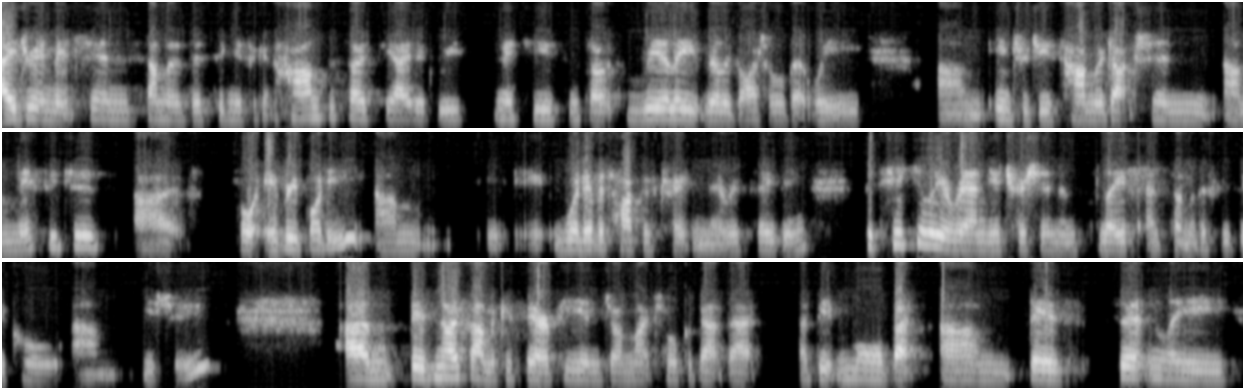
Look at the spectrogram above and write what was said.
Adrian mentioned some of the significant harms associated with meth use, and so it's really, really vital that we um, introduce harm reduction um, messages uh, for everybody, um, whatever type of treatment they're receiving, particularly around nutrition and sleep and some of the physical um, issues. Um, there's no pharmacotherapy, and John might talk about that a bit more, but um, there's certainly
